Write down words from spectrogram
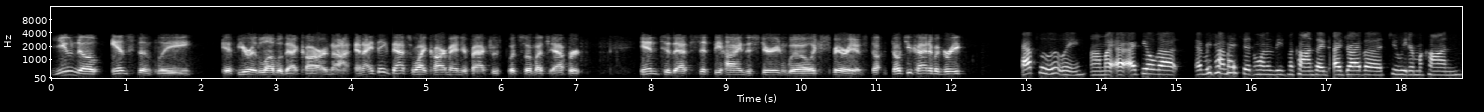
You know instantly if you're in love with that car or not, and I think that's why car manufacturers put so much effort into that sit behind the steering wheel experience. Don't, don't you kind of agree? Absolutely. Um, I, I feel that every time I sit in one of these Macans, I, I drive a two liter Macan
